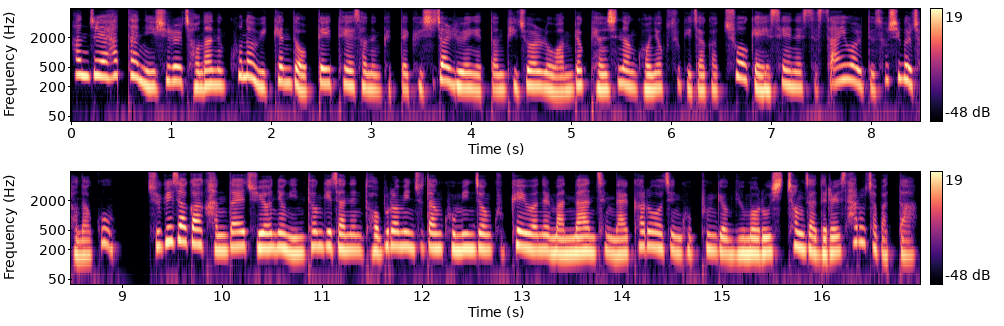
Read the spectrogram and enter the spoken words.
한 주의 핫한 이슈를 전하는 코너 위켄드 업데이트에서는 그때 그 시절 유행했던 비주얼로 완벽 변신한 권혁수 기자가 추억의 SNS 싸이월드 소식을 전하고 주 기자가 간다의 주연영 인턴 기자는 더불어민주당 고민정 국회의원을 만나 한층 날카로워진 고품격 유머로 시청자들을 사로잡았다.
